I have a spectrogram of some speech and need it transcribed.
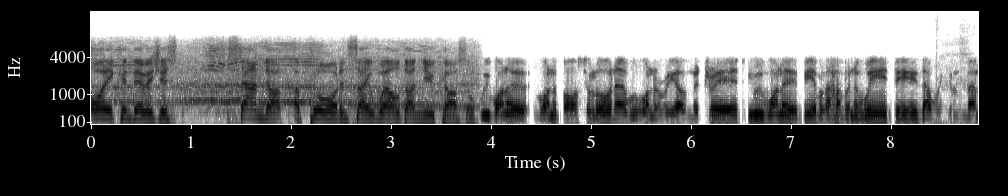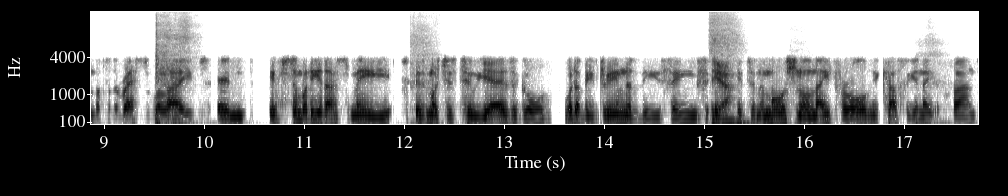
all you can do is just stand up, applaud, and say, "Well done, Newcastle." We want to want a Barcelona, we want a Real Madrid, we want to be able to have an away day that we can remember for the rest of our lives. And if somebody had asked me as much as two years ago, would I be dreaming of these things? It- Yeah. it's an emotional night for all Newcastle United fans.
